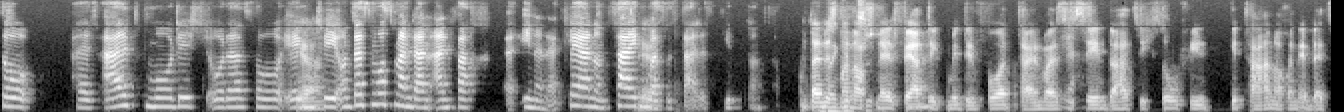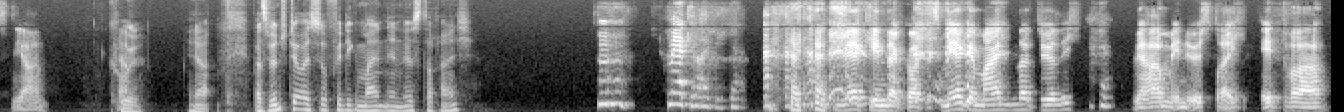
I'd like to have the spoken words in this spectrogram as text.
so als altmodisch oder so irgendwie. Ja. Und das muss man dann einfach äh, ihnen erklären und zeigen, was es da alles gibt und so. Und dann ist man auch schnell fertig mit den Vorteilen, weil sie ja. sehen, da hat sich so viel getan, auch in den letzten Jahren. Cool. Ja. ja. Was wünscht ihr euch so für die Gemeinden in Österreich? Mehr Gläubige. mehr Kinder Gottes, mehr Gemeinden natürlich. Wir haben in Österreich etwa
